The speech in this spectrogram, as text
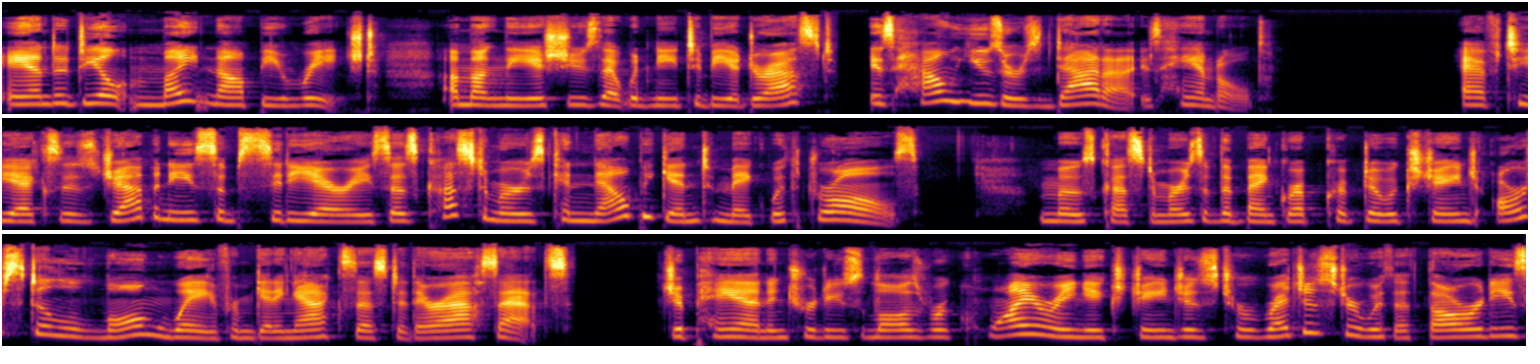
and a deal might not be reached. Among the issues that would need to be addressed is how users' data is handled. FTX's Japanese subsidiary says customers can now begin to make withdrawals. Most customers of the bankrupt crypto exchange are still a long way from getting access to their assets. Japan introduced laws requiring exchanges to register with authorities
